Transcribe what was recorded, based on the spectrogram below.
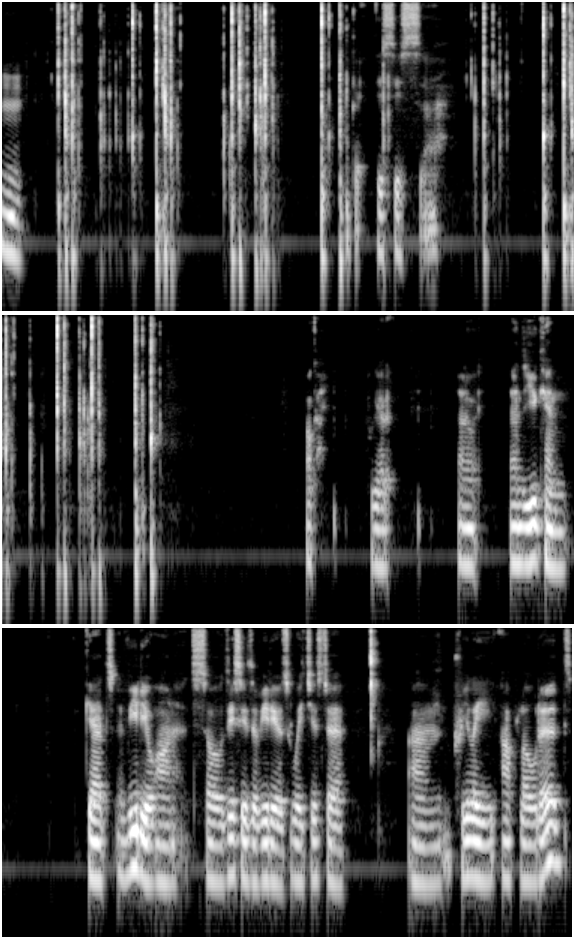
hmm, this is uh, okay forget it. Anyway and you can get a video on it. So this is the videos we just uh, um, pre uploaded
